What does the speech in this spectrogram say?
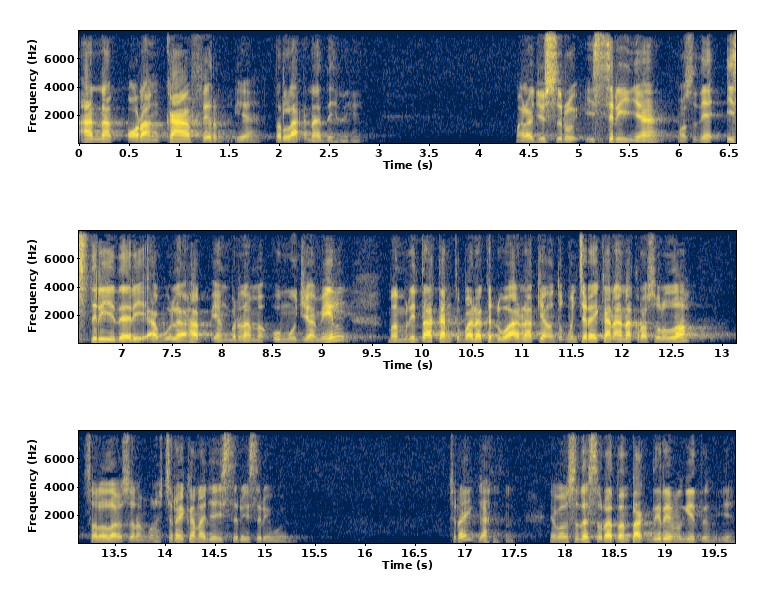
anak orang kafir ya terlaknat ini. Malah justru istrinya, maksudnya istri dari Abu Lahab yang bernama Ummu Jamil memerintahkan kepada kedua anaknya untuk menceraikan anak Rasulullah sallallahu alaihi wasallam. ceraikan aja istri-istrimu. Ceraikan. Memang sudah suratan takdirnya begitu, ya.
